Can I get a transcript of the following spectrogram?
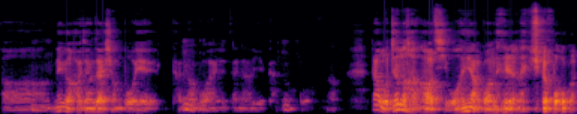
哦嗯，那个好像在省博也看到过，嗯还是在哪里也看到过啊？但我真的很好奇，我很想逛那个人类学博物馆。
